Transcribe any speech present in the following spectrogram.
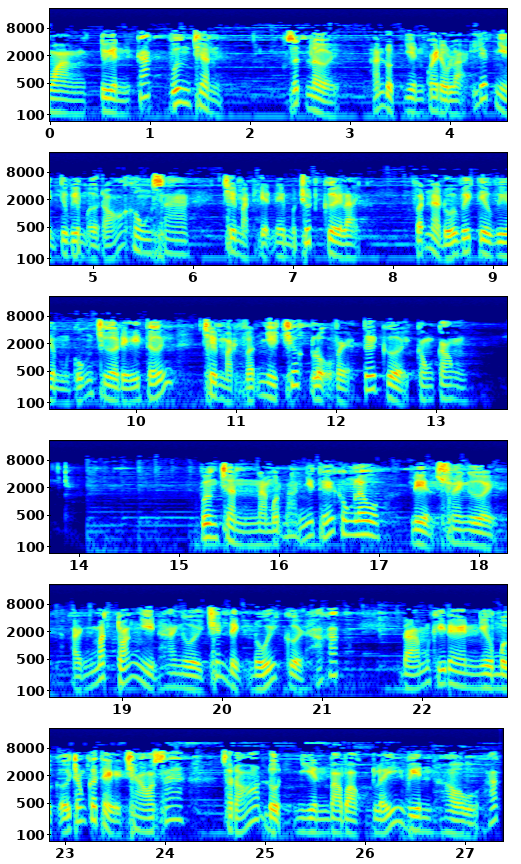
Hoàng tuyền các vương trần Dứt lời Hắn đột nhiên quay đầu lại liếc nhìn tiêu viêm ở đó không xa trên mặt hiện lên một chút cười lạnh Vẫn là đối với tiêu viêm cũng chưa để ý tới Trên mặt vẫn như trước lộ vẻ tươi cười cong cong Vương Trần làm một màn như thế không lâu Liền xoay người Ánh mắt toán nhìn hai người trên đỉnh núi cười hắc hắc. Đám khí đen như mực ở trong cơ thể trào ra, sau đó đột nhiên bao bọc lấy viên hầu hắc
